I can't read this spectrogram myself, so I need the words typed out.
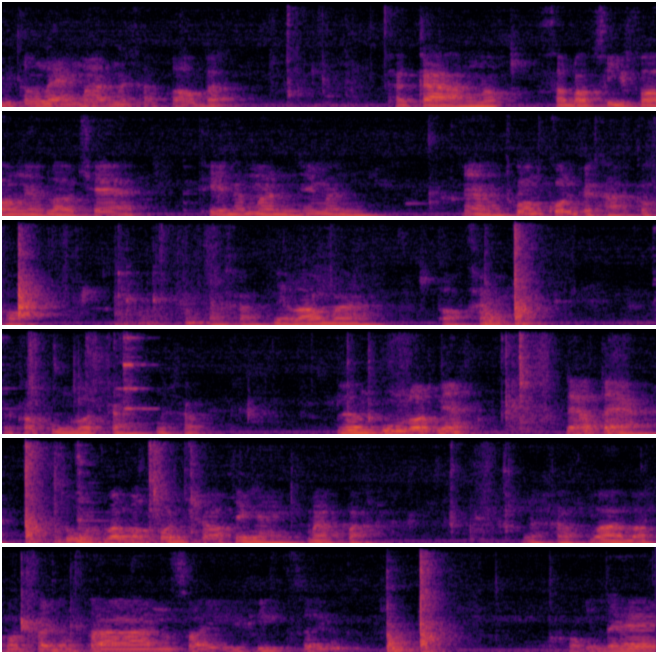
ไม่ต้องแรงมากนะครับเอาแบบ กลางๆเนาะสำหรับสีฟองเนี่ยเราแค่เทน้ำมันให้มันอ่าท่วมก้นกระทะก็พอนะครับ เดี๋ยวเรามาตอกไข่แล้วก็ปรุงรสกันนะครับ เรื่องปรุงรสเนี่ย แล้วแต่สูตรว่าบางคนชอบยังไงมากกว่านะครับ ว่าบางคนใส่น้ำตาล ใส่พริกใส่หอมแดง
